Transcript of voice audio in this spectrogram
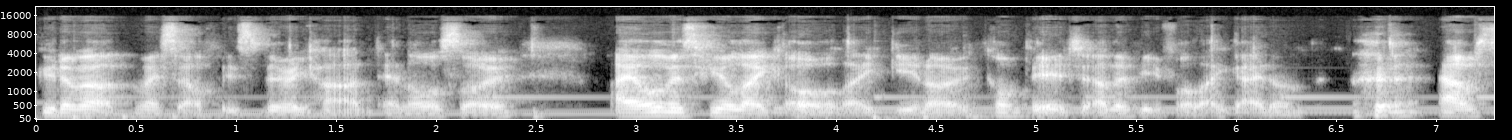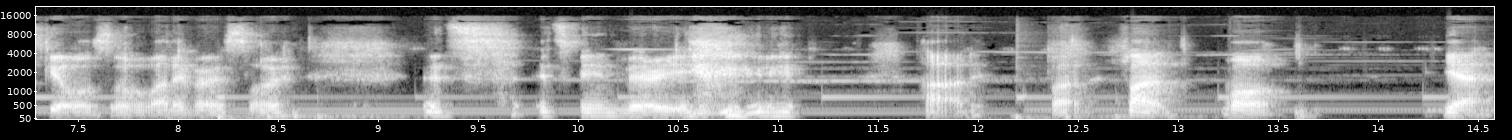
good about myself is very hard, and also I always feel like oh, like you know, compared to other people, like I don't have skills or whatever. So it's it's been very hard, but fun. Well, yeah,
